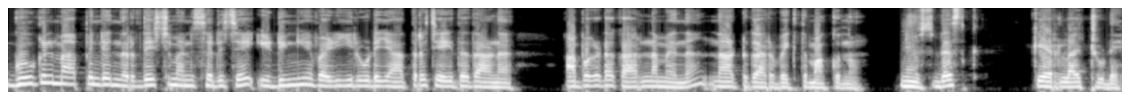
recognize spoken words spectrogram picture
ഗൂഗിൾ മാപ്പിന്റെ നിർദ്ദേശമനുസരിച്ച് ഇടുങ്ങിയ വഴിയിലൂടെ യാത്ര ചെയ്തതാണ് അപകട കാരണമെന്ന് നാട്ടുകാർ വ്യക്തമാക്കുന്നു. News desk Kerala today.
